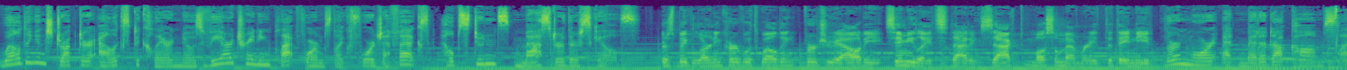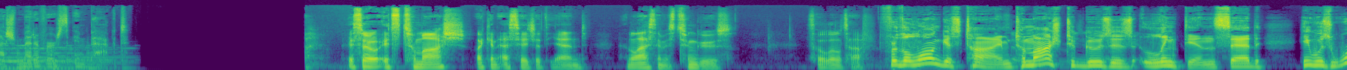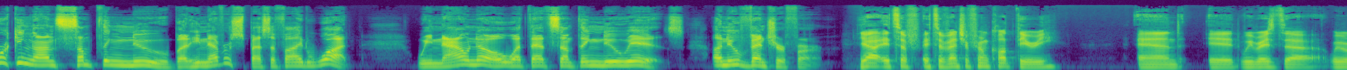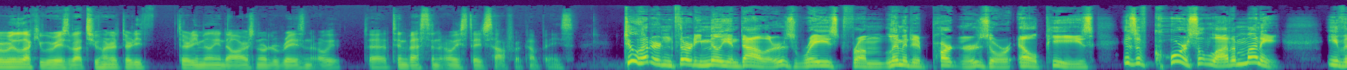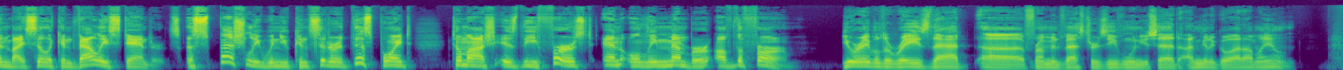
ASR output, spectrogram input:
Welding instructor Alex DeClaire knows VR training platforms like Forge FX help students master their skills. There's a big learning curve with welding. Virtual reality simulates that exact muscle memory that they need. Learn more at meta.com slash metaverse impact. So it's Tomasz, like an SH at the end. And the last name is Tunguz. So a little tough. For the longest time, Tomasz Tunguz's LinkedIn said he was working on something new, but he never specified what. We now know what that something new is a new venture firm. Yeah, it's a it's a venture firm called Theory, and it we raised uh, we were really lucky. We raised about 230 $30 million in order to raise an early uh, to invest in early stage software companies. $230 million raised from limited partners or LPs is, of course, a lot of money, even by Silicon Valley standards, especially when you consider at this point Tomasz is the first and only member of the firm. You were able to raise that uh, from investors even when you said, I'm going to go out on my own.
